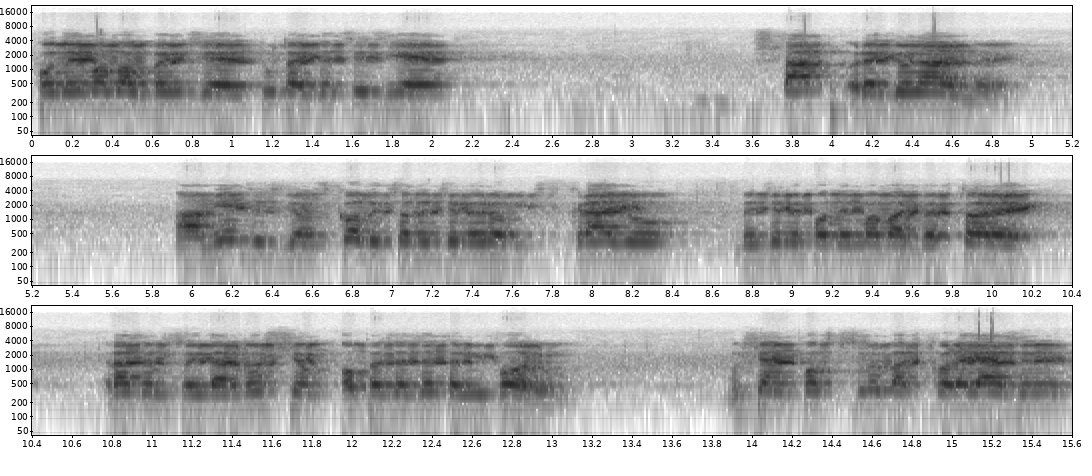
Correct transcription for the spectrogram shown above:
podejmował będzie tutaj decyzję sztab regionalny, a międzyzwiązkowy, co będziemy robić w kraju, będziemy podejmować we wtorek razem z Solidarnością, OPZZ-em i Forum. Musiałem powstrzymywać kolejarzy,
